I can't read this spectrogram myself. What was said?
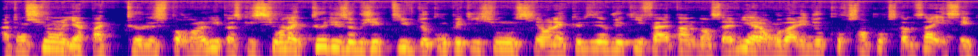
attention, il n'y a pas que le sport dans la vie, parce que si on a que des objectifs de compétition ou si on a que des objectifs à atteindre dans sa vie, alors on va aller de course en course comme ça, et c'est,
